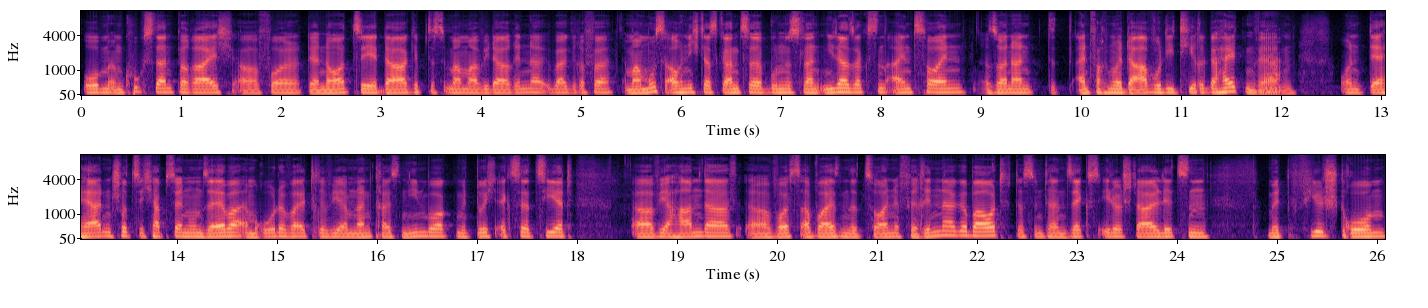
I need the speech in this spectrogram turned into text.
Oben im Kuxlandbereich äh, vor der Nordsee, da gibt es immer mal wieder Rinderübergriffe. Man muss auch nicht das ganze Bundesland Niedersachsen einzäunen, sondern einfach nur da, wo die Tiere gehalten werden. Ja. Und der Herdenschutz, ich habe es ja nun selber im Rodewaldrevier im Landkreis Nienburg mit durchexerziert. Äh, wir haben da äh, wolfsabweisende Zäune für Rinder gebaut. Das sind dann sechs Edelstahllitzen mit viel Strom,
